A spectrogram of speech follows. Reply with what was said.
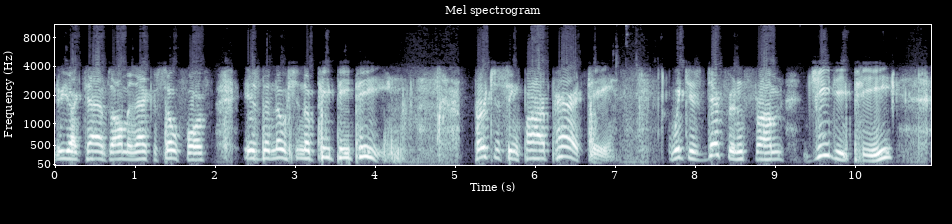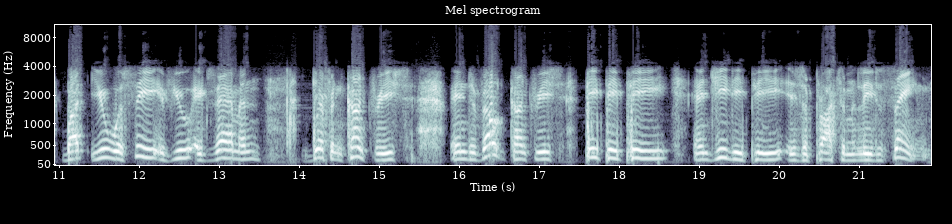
New York Times Almanac and so forth, is the notion of PPP, purchasing power parity which is different from GDP, but you will see if you examine different countries, in developed countries, PPP and GDP is approximately the same,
